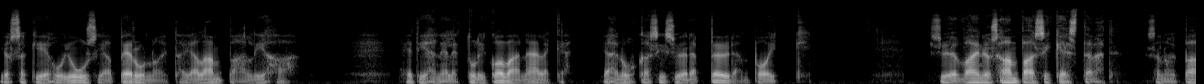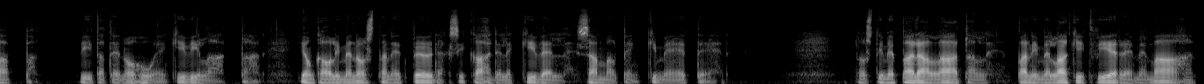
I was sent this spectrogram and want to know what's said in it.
jossa kiehui uusia perunoita ja lampaan lihaa. Heti hänelle tuli kova nälkä ja hän uhkasi syödä pöydän poikki. Syö vain, jos hampaasi kestävät, sanoi paappa, viitaten ohueen kivilaattaan, jonka olimme nostaneet pöydäksi kahdelle kivelle sammalpenkkimme eteen. Nostimme padan laatalle, panimme lakit viereemme maahan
